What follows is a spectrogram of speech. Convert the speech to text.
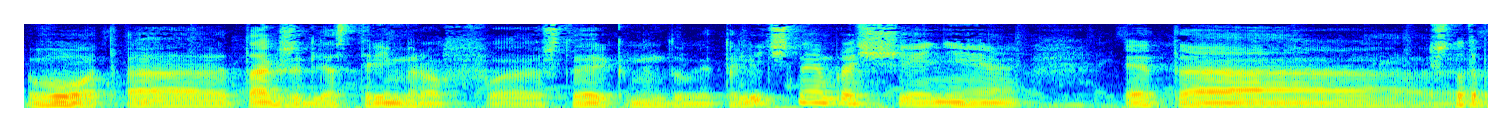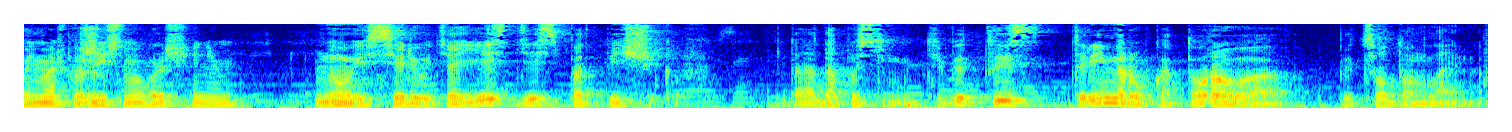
Вот. А также для стримеров, э, что я рекомендую, это личное обращение, это... Что ты понимаешь под личным обращением? Ну, из серии у тебя есть 10 подписчиков да, допустим, тебе ты стример, у которого 500 онлайна,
